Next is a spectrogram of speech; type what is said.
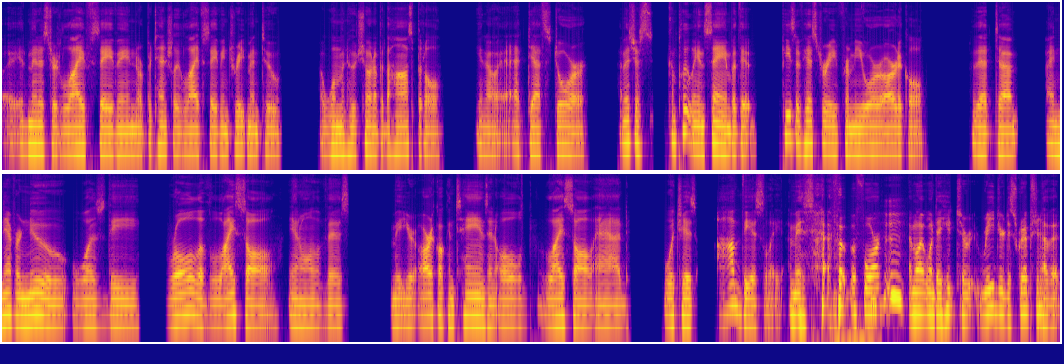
administered life-saving or potentially life-saving treatment to a woman who had shown up at the hospital, you know, at death's door. I mean, it's just completely insane. But the piece of history from your article that uh, I never knew was the role of Lysol in all of this. I mean, your article contains an old Lysol ad, which is obviously, I mean, before mm-hmm. I might want to, to read your description of it.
